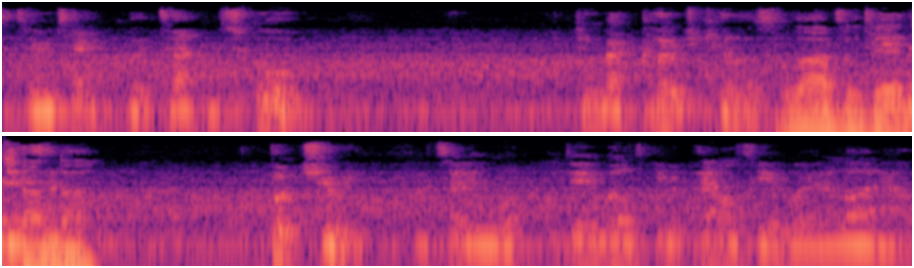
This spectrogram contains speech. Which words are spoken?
to who take quick tap and score. Talk about coach killers. Lovely bit of chunder. Butchery. I tell you what, you're doing well to give a penalty away in a line out.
